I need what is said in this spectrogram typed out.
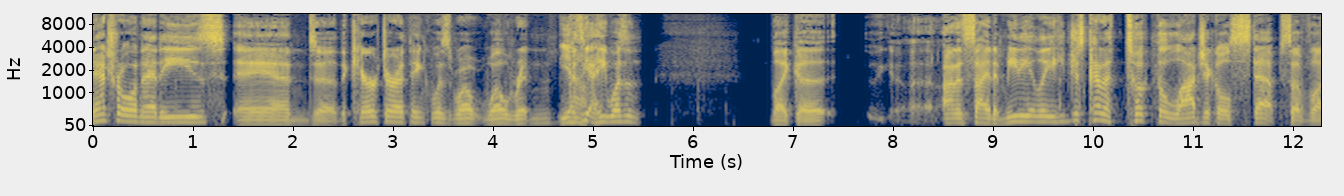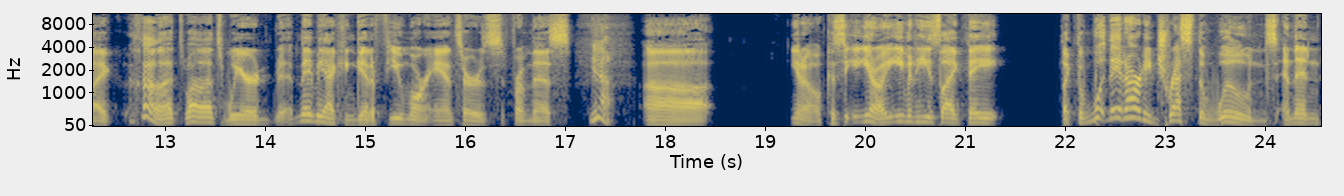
natural and at ease, and uh, the character I think was well well written. Yeah. yeah, he wasn't like uh on his side immediately. He just kind of took the logical steps of like, huh, that's well, that's weird. Maybe I can get a few more answers from this. Yeah, uh you know because you know even he's like they like the they had already dressed the wounds and then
